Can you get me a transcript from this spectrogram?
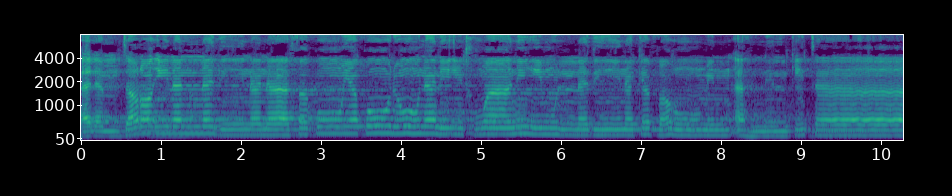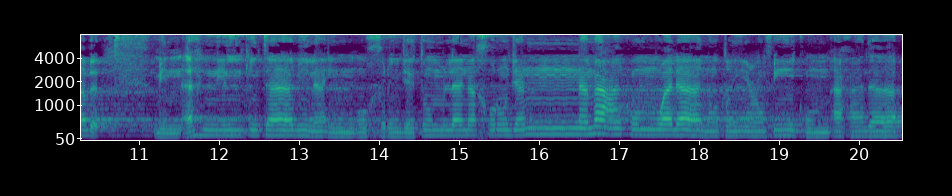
ألم تر إلى الذين نافقوا يقولون لإخوانهم الذين كفروا من أهل الكتاب من أهل الكتاب لئن أخرجتم لنخرجن معكم ولا نطيع فيكم أحدا.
